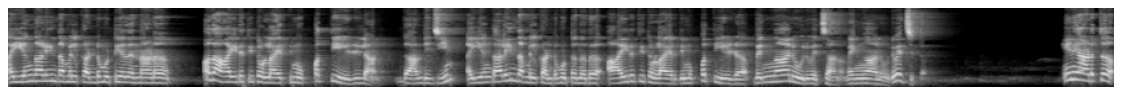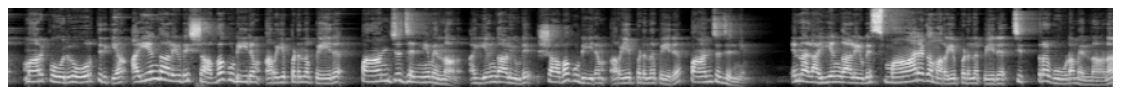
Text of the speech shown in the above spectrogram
അയ്യങ്കാളിയും തമ്മിൽ കണ്ടുമുട്ടിയത് എന്നാണ് അത് ആയിരത്തി തൊള്ളായിരത്തി മുപ്പത്തി ഏഴിലാണ് ഗാന്ധിജിയും അയ്യങ്കാളിയും തമ്മിൽ കണ്ടുമുട്ടുന്നത് ആയിരത്തി തൊള്ളായിരത്തി മുപ്പത്തിയേഴ് വെങ്ങാനൂര് വെച്ചാണ്. വെങ്ങാനൂര് വെച്ചിട്ട്. ഇനി അടുത്ത് മാറിപ്പോരുത്. ഓർത്തിരിക്കുക അയ്യങ്കാളിയുടെ ശവകുടീരം അറിയപ്പെടുന്ന പേര് പാഞ്ചജന്യം എന്നാണ്. അയ്യങ്കാളിയുടെ ശവകുടീരം അറിയപ്പെടുന്ന പേര് പാഞ്ചജന്യം. എന്നാൽ അയ്യങ്കാളിയുടെ സ്മാരകം അറിയപ്പെടുന്ന പേര് ചിത്രകൂടം എന്നാണ്.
